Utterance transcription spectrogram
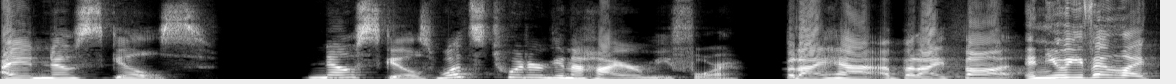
I had no skills. No skills. What's Twitter going to hire me for? But I had but I thought And you even like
